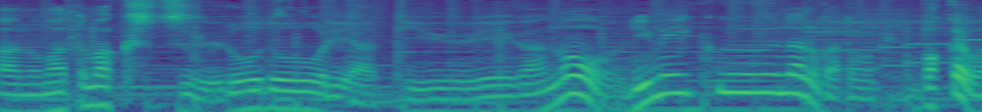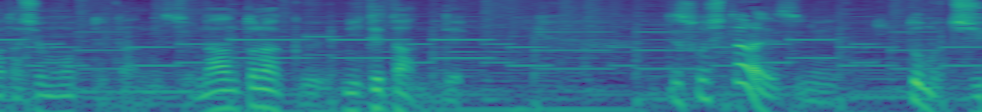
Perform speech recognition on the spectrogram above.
あのマッドマックス2ロードウォリアーっていう映画のリメイクなのかと思ってばっかり私思ってたんですよ。なんとなく似てたんで。でそしたらですねどうも違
